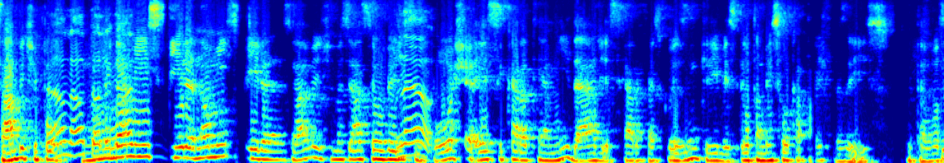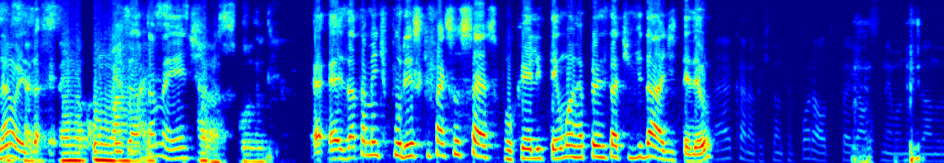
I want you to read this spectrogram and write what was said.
Sabe? Tipo, Não, não, tô ligado. me inspira, não me inspira, sabe? Tipo assim, ah, se eu vejo Não. assim, poxa, esse cara tem a minha idade, esse cara faz coisas incríveis, eu também sou capaz de fazer isso. Então você Não, se exa- com um mais exatamente. esperançoso. É, é exatamente por isso que faz sucesso, porque ele tem uma representatividade, entendeu? É, cara, uma questão temporal. Tu pegar o cinema nos anos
